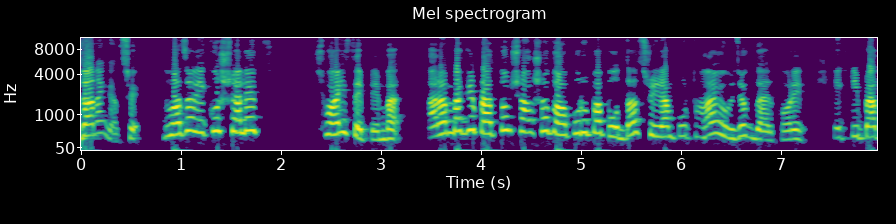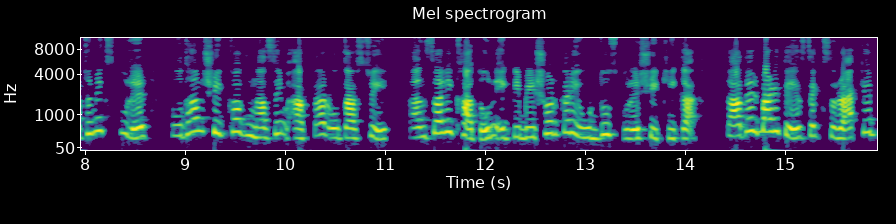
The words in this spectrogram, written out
জানা গেছে দু সালের ছয় সেপ্টেম্বর আরামবাগের প্রাক্তন সাংসদ অপরূপা পোদ্দার শ্রীরামপুর থানায় অভিযোগ দায়ের করেন। একটি প্রাথমিক স্কুলের প্রধান শিক্ষক নাসিম আক্তার ও তার স্ত্রী আনসারি খাতুন একটি বেসরকারি উর্দু স্কুলের শিক্ষিকা। তাদের বাড়িতে সেক্স র্যাকেট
